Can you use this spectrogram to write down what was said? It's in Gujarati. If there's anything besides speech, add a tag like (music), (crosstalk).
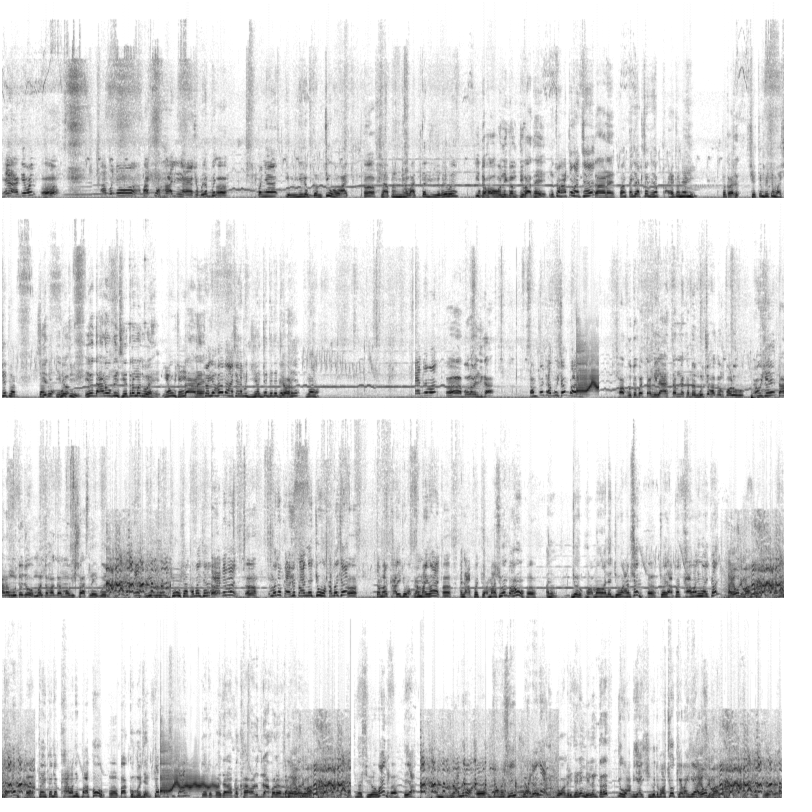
હે આગેવાન? હા. આપણે તો વાત હાલ આવ્યા છે બરાબર? પણ એમને જો ગમતી હોય વાત તો આપણે એમને વાત કરી લઈએ બરાબર? એ તો હવ હોની ગમતી વાત હે. એ તો સાચી વાત છે તાણે. પણ કઈ છે ને તો નહીં. તો ઘરે- ચેતન બેતન હશે તો તો એ તો પૂછીએ. એ તો દાડો કઈ ક્ષેત્રમાં જ હોય. એવું છે? તાણે. ને આપણે જ જઈએ. હા બોલો વેલજીકા તમ તો ઠગુ છે. હગું તો પણ તમે તમને ખબર હું ચો હગમ પડું હું એવું છે? તાણે હું તો જો મને તો હગામમાં વિશ્વાસ નહીં કોઈ. શું છે ખબર છે? એમાં તો કશું કાંઈ નહીં શું ખબર છે? તમારે ખાલી જો હમણાં મારી વાત અને આપણે ચોમાસું હોય ને પાછું હા અને જો હોમા વાલે જોવા આવશે ને. તો આપણે ખાવાની હોય કઈ? હા. તો એક જ ખાવાની પાકું. પાકું ભોજન. તો પછી તો તો પછી આપણે ખાવાનું જ રાખો ને જો શીરો હોય ને હા. તે હા. તો પછી. મેળો ને તો આગળ જાય ને મિલન તરત? જો વાગી યાર શીરો તો પાછો કહેવાય યાર.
